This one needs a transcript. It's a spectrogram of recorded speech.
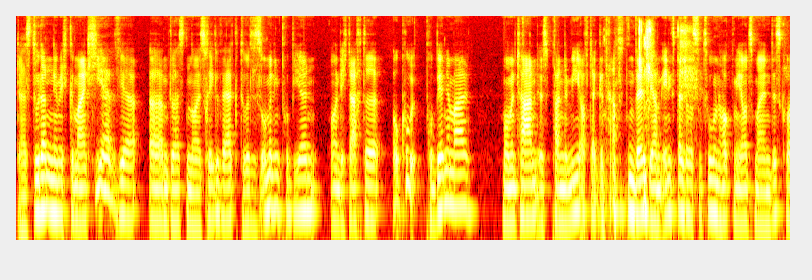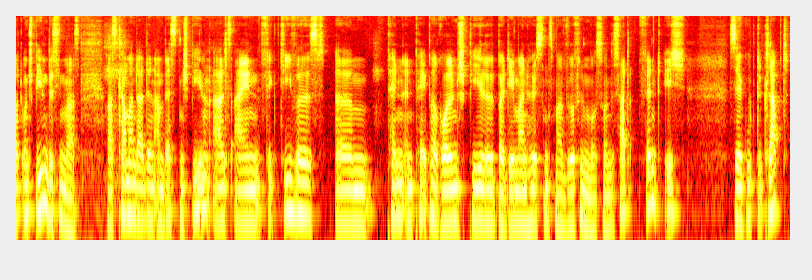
Da hast du dann nämlich gemeint, hier, wir, ähm, du hast ein neues Regelwerk, du willst es unbedingt probieren. Und ich dachte, oh cool, probieren wir mal. Momentan ist Pandemie auf der gesamten Welt. Wir haben eh nichts Besseres zu tun. Hocken wir uns mal in Discord und spielen ein bisschen was. Was kann man da denn am besten spielen als ein fiktives ähm, Pen-and-Paper-Rollenspiel, bei dem man höchstens mal würfeln muss? Und es hat, finde ich, sehr gut geklappt.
